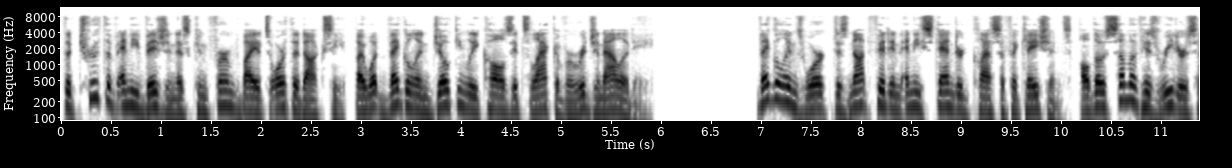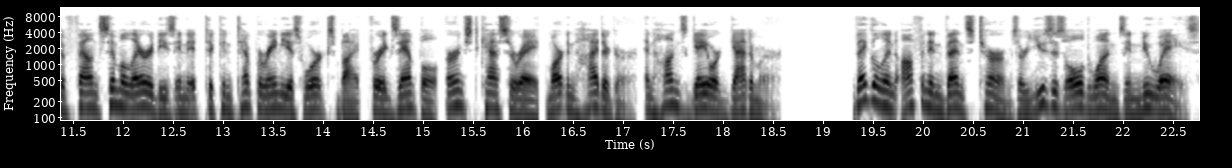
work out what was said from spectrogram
The truth of any vision is confirmed by its orthodoxy, by what Voegelin jokingly calls its lack of originality. Voegelin's work does not fit in any standard classifications, although some of his readers have found similarities in it to contemporaneous works by, for example, Ernst Cassirer, Martin Heidegger, and Hans-Georg Gadamer. Voegelin often invents terms or uses old ones in new ways.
